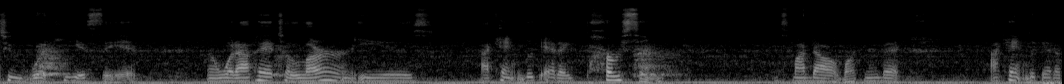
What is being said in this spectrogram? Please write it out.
to what he has said. And what I've had to learn is I can't look at a person. It's my dog barking back. I can't look at a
